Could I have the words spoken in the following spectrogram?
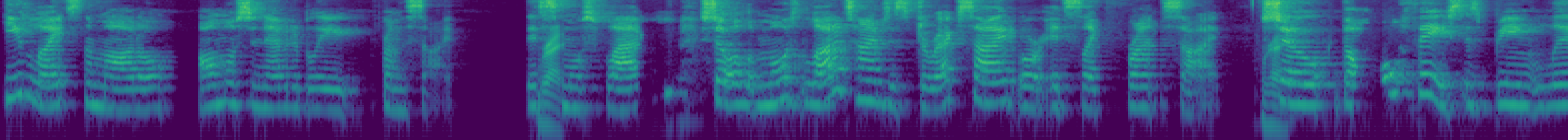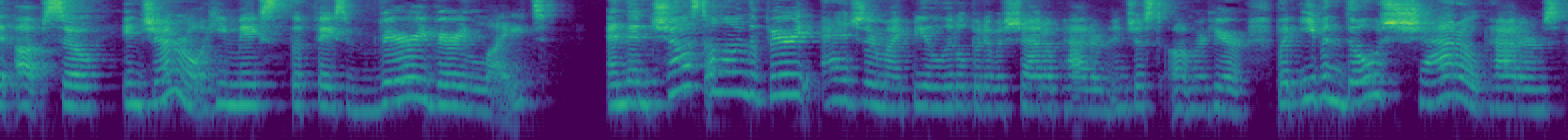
he lights the model almost inevitably from the side. It's Right. most flat. So a, most, a lot of times it's direct side or it's like front side. Right. So the whole face is being lit up. So in general, he makes the face very, very light. And then just along the very edge, there might be a little bit of a shadow pattern and just um, under here. But even those shadow patterns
